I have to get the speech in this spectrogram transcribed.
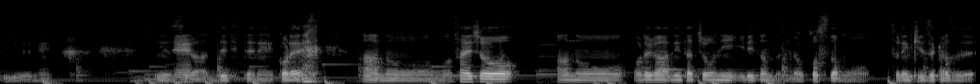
ていうね、ニュースが出ててね、これ、あのー最初、あのー俺がネタ帳に入れたんだけど、コスタもそれに気づかず、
